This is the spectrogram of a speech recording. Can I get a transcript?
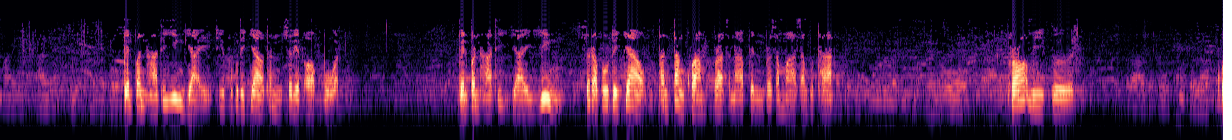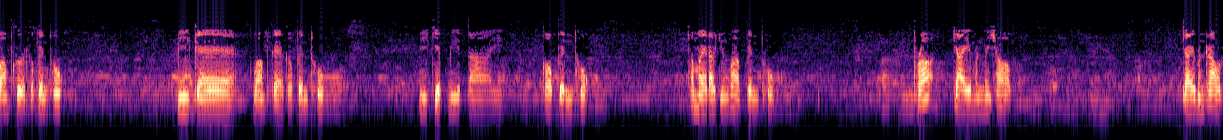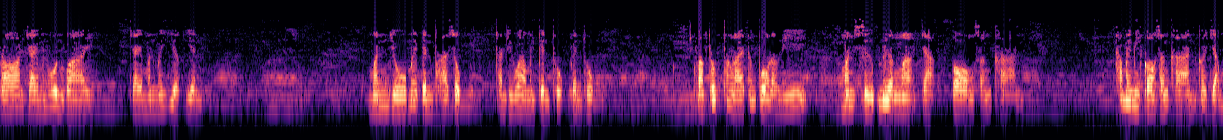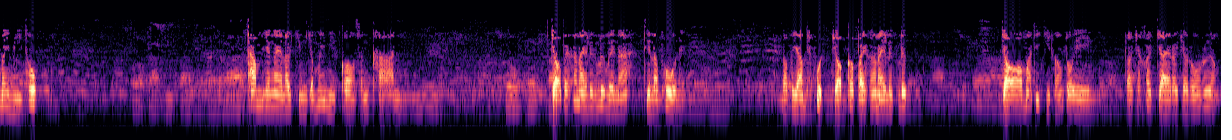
เป็นปัญหาที่ยิ่งใหญ่ที่พระพุทธเจ้าท่านเสด็จออกบวชเป็นปัญหาที่ใหญ่ยิ่งสำหรับพระพุทธเจ้าท่านตั้งความปรารถนาเป็นพระสัมมาสัมพุทธะเพราะมีเกิด ความเกิดก็เป็นทุกข์ มีแก่ ความแก่ก็เป็นทุกข์ มีเจ็บมีตาย ก็เป็นทุกข์ทำไมเราจึงว่าเป็นทุกข์ เพราะใจมันไม่ชอบ ใจมันเร่าร้อน ใจมันวุ่นวาย ใจมันไม่เยือกเย็น มันอยู่ไม่เป็นผาสุกท่านจึงว่ามันเป็นทุกข์เป็นทุกข์ ความทุกข์ทั้งหลายทั้งปวงเหล่านี้ มันสืบเนื่องมาจากกองสังขาร ถ้าไม่มีกองสังขารก็จะไม่มีทุกข์ทำยังไงเราจึงจะไม่มีกองสังขาร เจาะไปข้างในลึกๆเลยนะ ที่เราพูดเนี่ย เราพยายามพูดเจาะเข้าไปข้างในลึกๆ เจาะออกมาที่จิตของตัวเอง เราจะเข้าใจเราจะรู้เรื่อง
